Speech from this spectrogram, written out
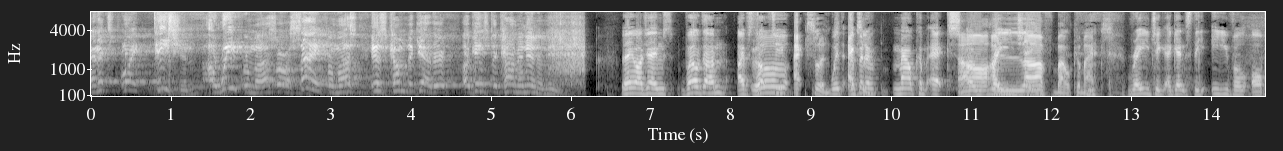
and exploitation away from us or aside from us is come together against a common enemy. There you are, James. Well done. I've stopped Oh, you. excellent, With excellent. a bit of Malcolm X. Oh, uh, I love Malcolm X. raging against the evil of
